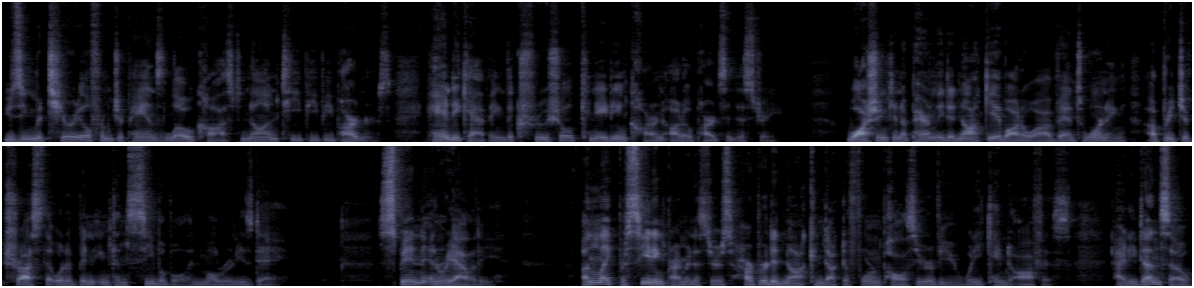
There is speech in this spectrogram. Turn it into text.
using material from Japan's low cost non TPP partners, handicapping the crucial Canadian car and auto parts industry. Washington apparently did not give Ottawa advance warning, a breach of trust that would have been inconceivable in Mulroney's day. Spin and reality. Unlike preceding prime ministers, Harper did not conduct a foreign policy review when he came to office. Had he done so,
